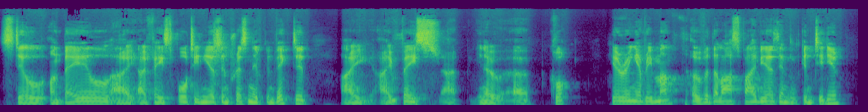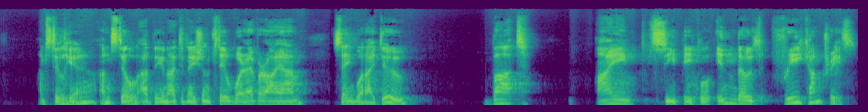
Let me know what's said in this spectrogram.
still on bail. I, I faced 14 years in prison if convicted. I, I face, uh, you know, a court hearing every month over the last five years and it'll continue. I'm still here. I'm still at the United Nations. I'm still wherever I am saying what I do. But I see people in those free countries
